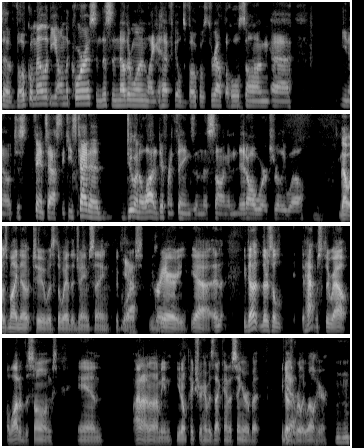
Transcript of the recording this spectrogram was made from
the vocal melody on the chorus and this is another one like hetfield's vocals throughout the whole song uh you know just fantastic he's kind of doing a lot of different things in this song and it all works really well That was my note too, was the way that James sang the Yeah, chorus. great. Very, yeah. And he does, there's a, it happens throughout a lot of the songs. And I don't know. I mean, you don't picture him as that kind of singer, but he does Yeah. it really well here. Mhm.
